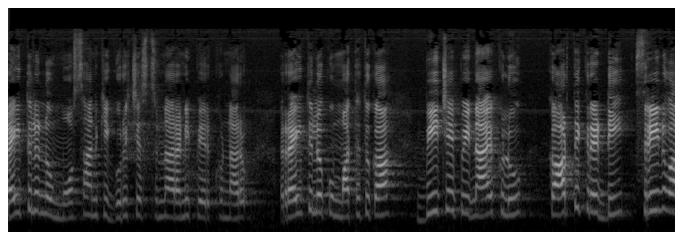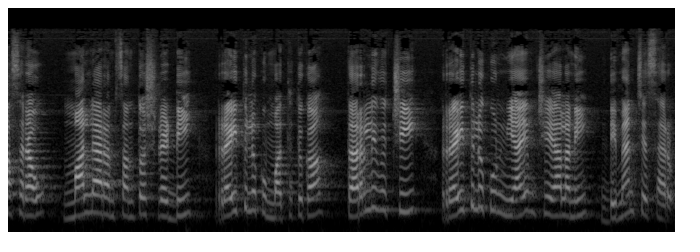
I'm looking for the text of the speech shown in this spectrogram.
రైతులను మోసానికి గురి చేస్తున్నారని పేర్కొన్నారు. రైతులకు మద్దతుగా బీజేపీ నాయకులు కార్తిక్ రెడ్డి శ్రీనివాసరావు మల్లారం సంతోష్ రెడ్డి రైతులకు మద్దతుగా తరలివచ్చి రైతులకు న్యాయం చేయాలని డిమాండ్ చేశారు.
